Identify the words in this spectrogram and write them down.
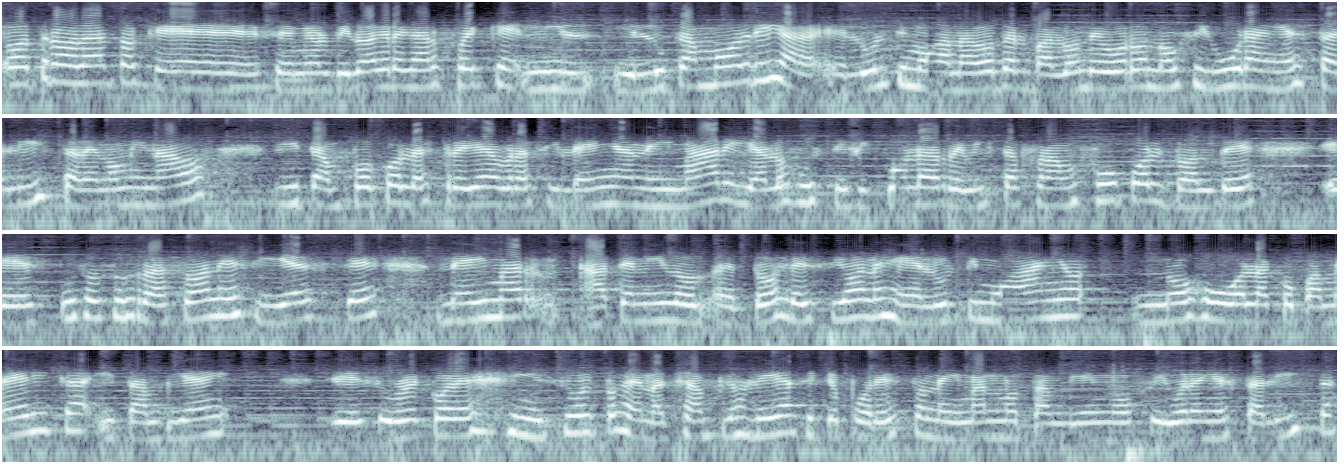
Otro dato que se me olvidó agregar fue que ni, Luca Modric, el último ganador del Balón de Oro, no figura en esta lista de nominados, ni tampoco la estrella brasileña Neymar, y ya lo justificó la revista Fran Football, donde eh, expuso sus razones, y es que Neymar ha tenido eh, dos lesiones en el último año, no jugó la Copa América y también eh, su récord es insultos en la Champions League, así que por esto Neymar no también no figura en esta lista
